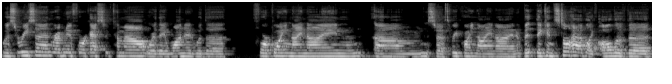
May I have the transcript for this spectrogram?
most recent revenue forecast had come out where they wanted with a 4.99 um, instead of 3.99, but they can still have like all of the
